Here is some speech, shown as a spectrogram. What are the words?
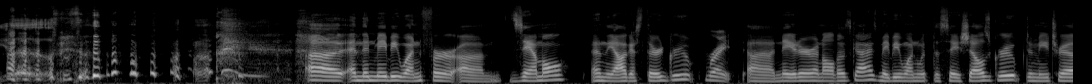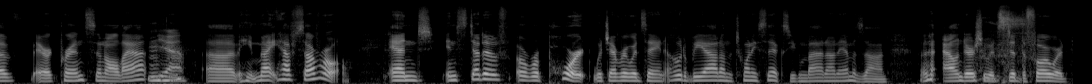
Uh, and then maybe one for um, Zamel and the August 3rd group. Right. Uh, Nader and all those guys. Maybe one with the Seychelles group, Dimitrov, Erik Prince, and all that. Yeah. Uh, he might have several. And instead of a report, which everyone's saying, oh, it'll be out on the 26th, you can buy it on Amazon. Alan Dershowitz did the foreword.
